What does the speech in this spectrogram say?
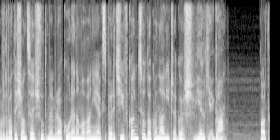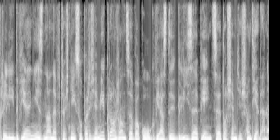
w 2007 roku renomowani eksperci w końcu dokonali czegoś wielkiego. Odkryli dwie nieznane wcześniej superziemie krążące wokół gwiazdy Gliese 581.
